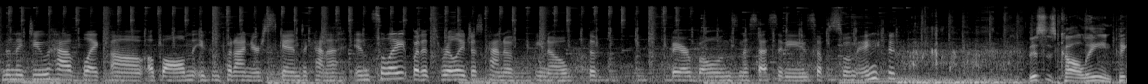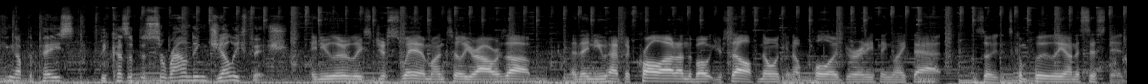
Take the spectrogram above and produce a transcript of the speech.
and then they do have like uh, a balm that you can put on your skin to kind of insulate, but it's really just kind of, you know, the bare bones necessities of swimming. This is Colleen picking up the pace because of the surrounding jellyfish. And you literally just swim until your hour's up, and then you have to crawl out on the boat yourself. No one can help pull it or anything like that. So it's completely unassisted.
